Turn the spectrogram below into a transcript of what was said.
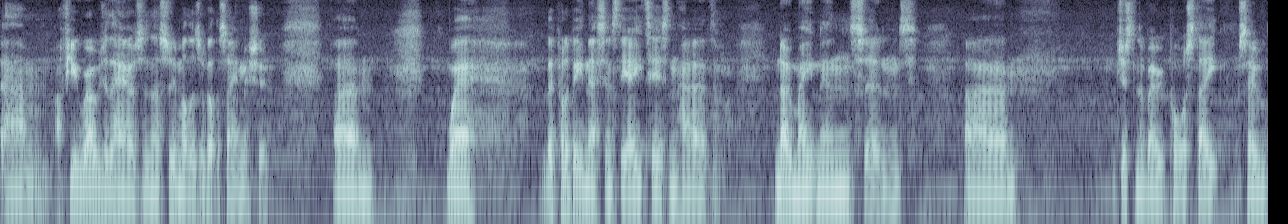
um, a few rows of the house, and I assume others have got the same issue. Um, where they've probably been there since the 80s and had no maintenance and um, just in a very poor state. So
